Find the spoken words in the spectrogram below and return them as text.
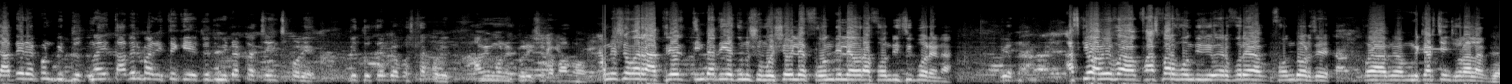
যাদের এখন বিদ্যুৎ নাই, তাদের বাড়িতে গিয়ে যদি মিটারটা চেঞ্জ করে বিদ্যুতের ব্যবস্থা করে, আমি মনে করি সেটা ভালো হবে। অনেক সময় রাত্রের তিনটা দিয়ে কোনো সমস্যা হইলে ফোন দিলে ওরা ফোন রিসিভ করে না। আজকেও আমি ফার্স্টবার ফোন দিছি, এরপরে ফোন ধরছে মিটার চেঞ্জ করা লাগবো।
